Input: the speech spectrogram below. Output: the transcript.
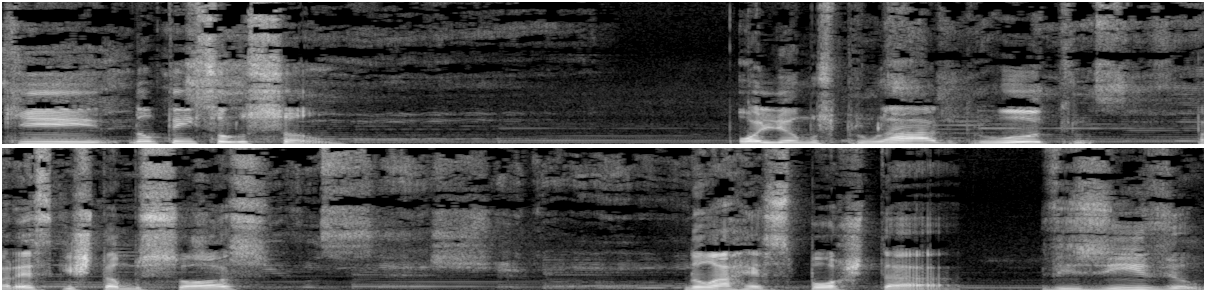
que não tem solução. Olhamos para um lado, para o outro, parece que estamos sós. Não há resposta visível,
